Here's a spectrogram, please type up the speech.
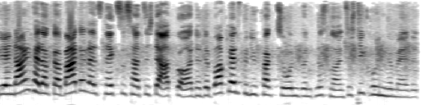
Vielen Dank, Herr Dr. Bartel. Als nächstes hat sich der Abg. Bocklet für die Fraktion BÜNDNIS 90 die GRÜNEN gemeldet.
